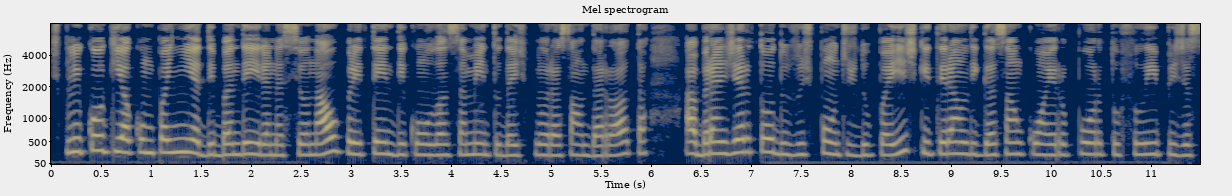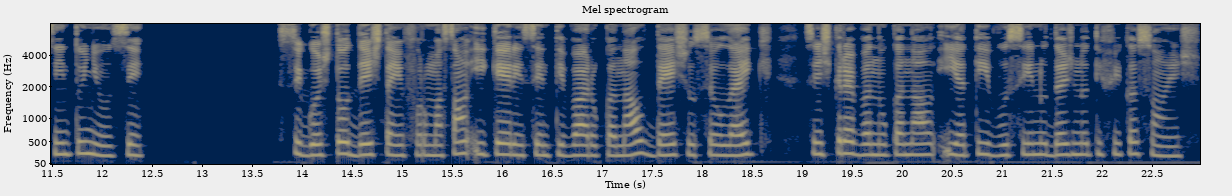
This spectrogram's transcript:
explicou que a companhia de bandeira nacional pretende, com o lançamento da exploração da rota, abranger todos os pontos do país que terão ligação com o aeroporto Felipe Jacinto Nhusse. Se gostou desta informação e quer incentivar o canal, deixe o seu like, se inscreva no canal e ative o sino das notificações.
